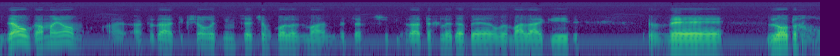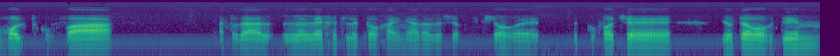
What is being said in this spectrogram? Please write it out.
וזהו, גם היום. אתה יודע, התקשורת נמצאת שם כל הזמן, וצריך פשוט לדעת איך לדבר ומה להגיד, ולא בכל תקופה, אתה יודע, ללכת לתוך העניין הזה של תקשורת. בתקופות שיותר עובדים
